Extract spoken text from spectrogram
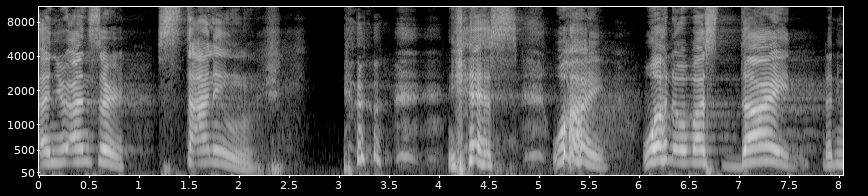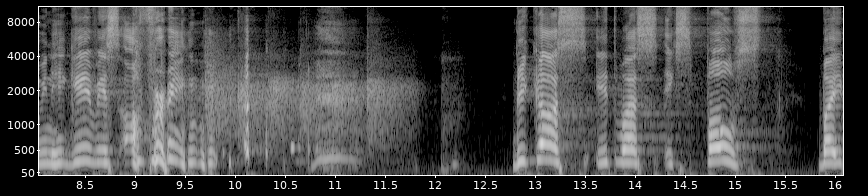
And you answer, stunning. yes. Why? One of us died that when he gave his offering. because it was exposed by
